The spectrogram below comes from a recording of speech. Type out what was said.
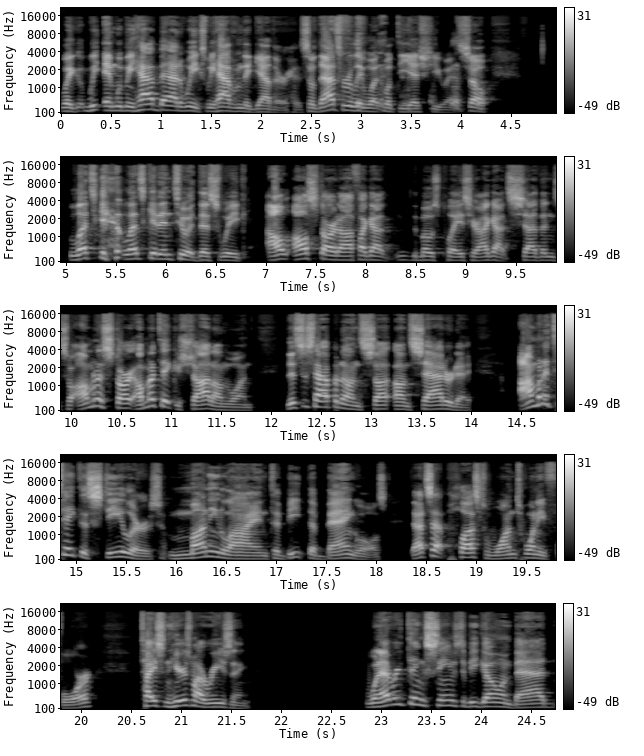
We, we and when we have bad weeks, we have them together. So that's really what what the issue is. So let's get let's get into it this week. I'll I'll start off. I got the most plays here. I got seven. So I'm gonna start. I'm gonna take a shot on one. This has happened on on Saturday. I'm going to take the Steelers money line to beat the Bengals. That's at plus 124. Tyson, here's my reasoning. When everything seems to be going bad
